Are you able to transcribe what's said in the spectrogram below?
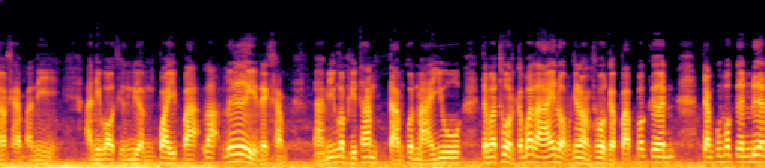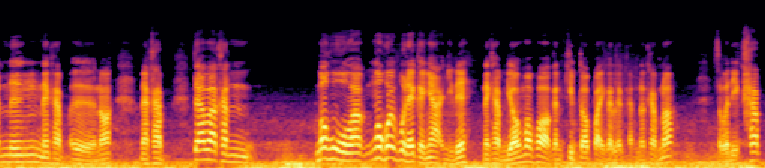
นะครับ อันนี้อันนี้เว้าถึงเรื่องปล่อยปะละเลยนะครับมีความผิดตามตามกฎหมายอยู่ แต่ว่าโทษกับว่าหลายดอกพี่น้องโทษกับปรับบ่เกินจำคุกบ่เกินเดือนหนึ่งนะครับ เออเนาะนะครับ แต่ว่าคันบ่ฮู้ว่าโง่ค่อยผู้ใดก็ยากอีกเด้นะครับ เดี๋ยวมาพอกันคลิปต่อไปกันแล้วกันนะครับเนาะสวัสดีครับ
